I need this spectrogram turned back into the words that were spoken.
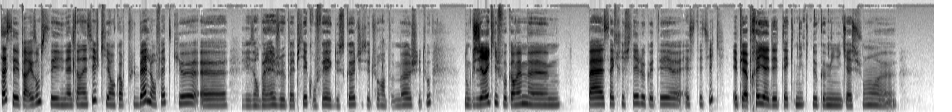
Ça, c'est par exemple, c'est une alternative qui est encore plus belle en fait que euh, les emballages papier qu'on fait avec du scotch. C'est toujours un peu moche et tout. Donc, je dirais qu'il faut quand même euh, pas sacrifier le côté euh, esthétique. Et puis après, il y a des techniques de communication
